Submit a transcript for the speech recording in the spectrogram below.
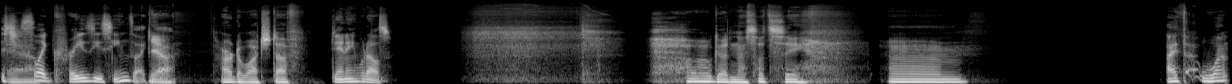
it's just like crazy scenes like yeah. that. Hard to watch stuff. Danny, what else? Oh goodness, let's see. Um I th- one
